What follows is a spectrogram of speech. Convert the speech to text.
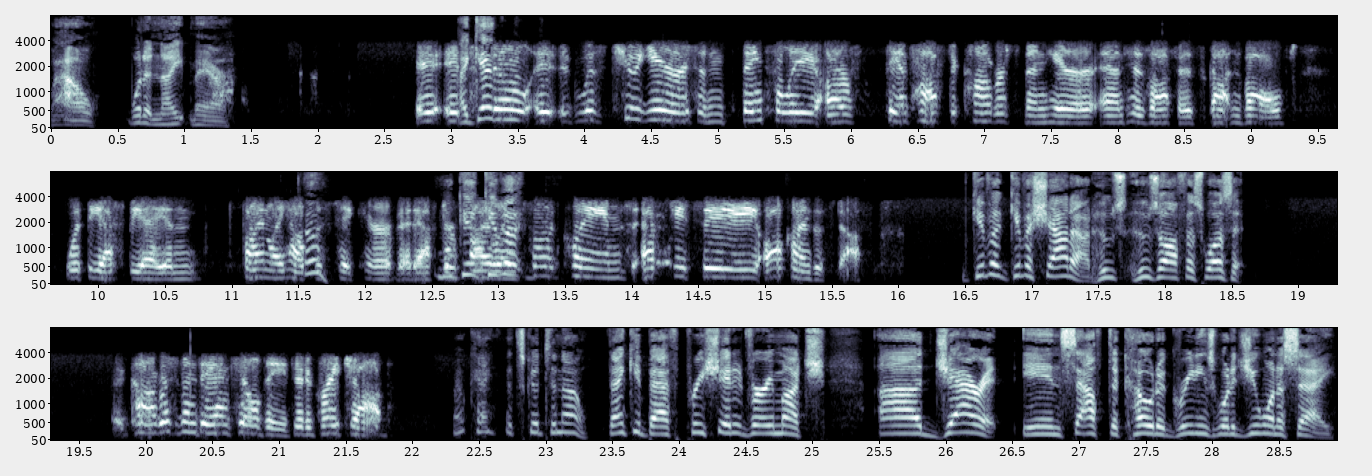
Wow, what a nightmare. It, I get- still it, it was two years, and thankfully our fantastic congressman here and his office got involved with the SBA and finally helped us take care of it after Well, give- give filing a- fraud claims, FTC, all kinds of stuff. Give a give a shout out. Whose whose office was it? Congressman Dan Kildee did a great job. Okay, that's good to know. Thank you, Beth. Appreciate it very much. Uh, Jarrett in South Dakota. Greetings. What did you want to say?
